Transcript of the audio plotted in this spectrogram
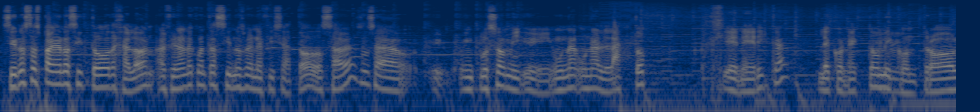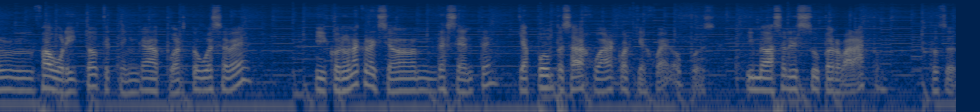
si no estás pagando así todo de jalón, al final de cuentas sí nos beneficia a todos, ¿sabes? O sea, incluso mi, una, una laptop genérica, le conecto mi control favorito que tenga puerto USB y con una conexión decente ya puedo empezar a jugar cualquier juego, pues, y me va a salir súper barato. Entonces,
